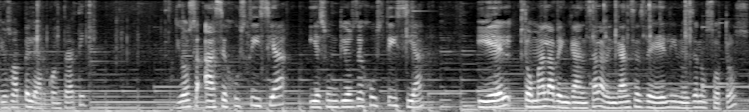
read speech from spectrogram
Dios va a pelear contra ti. Dios hace justicia y es un Dios de justicia y Él toma la venganza. La venganza es de Él y no es de nosotros.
